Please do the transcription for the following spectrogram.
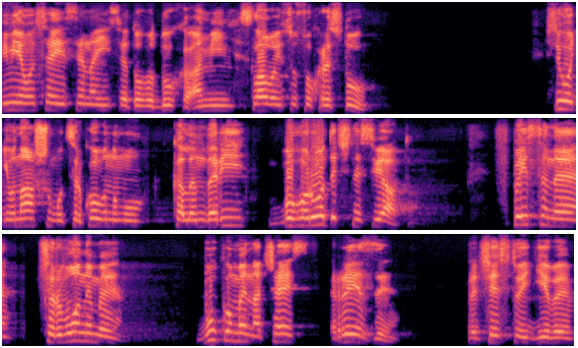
В ім'я Отця і Сина і Святого Духа. Амінь. Слава Ісусу Христу! Сьогодні у нашому церковному календарі Богородичне свято, вписане червоними буквами на честь Ризи Пречистої Діви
